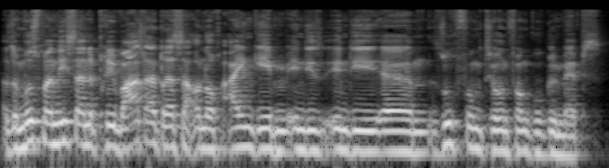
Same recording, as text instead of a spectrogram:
Also muss man nicht seine Privatadresse auch noch eingeben in die, in die ähm, Suchfunktion von Google Maps.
